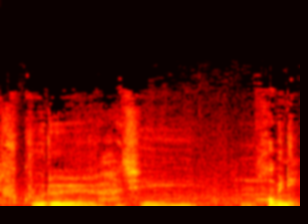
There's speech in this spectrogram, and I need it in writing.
누구를 하지? 음, 허빈이.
